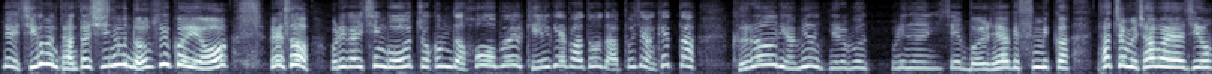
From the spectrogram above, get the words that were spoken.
네, 지금은 단타 치시는 분들 없을 거예요. 그래서 우리가 이 친구 조금 더 호흡을 길게 봐도 나쁘지 않겠다. 그러려면 여러분 우리는 이제 뭘 해야겠습니까? 타점을 잡아야지요.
